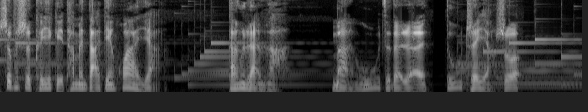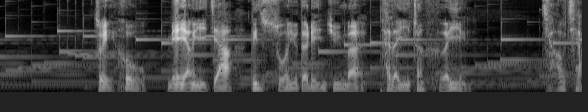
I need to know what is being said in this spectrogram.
是不是可以给他们打电话呀？”“当然啦！”满屋子的人都这样说。最后，绵羊一家跟所有的邻居们拍了一张合影。瞧瞧，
